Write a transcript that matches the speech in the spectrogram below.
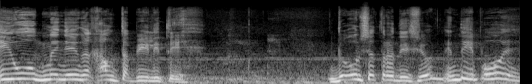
iuugnay niya yung accountability doon sa tradisyon. Hindi po eh.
